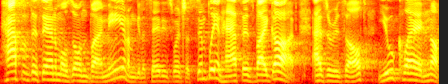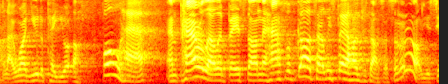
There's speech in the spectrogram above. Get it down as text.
Half of this animal is owned by me, and I'm going to say these words just simply, and half is by God. As a result, you claim no, but I want you to pay your full half and parallel it based on the half of God to at least pay a hundred thousand. So no, no, no. You see,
